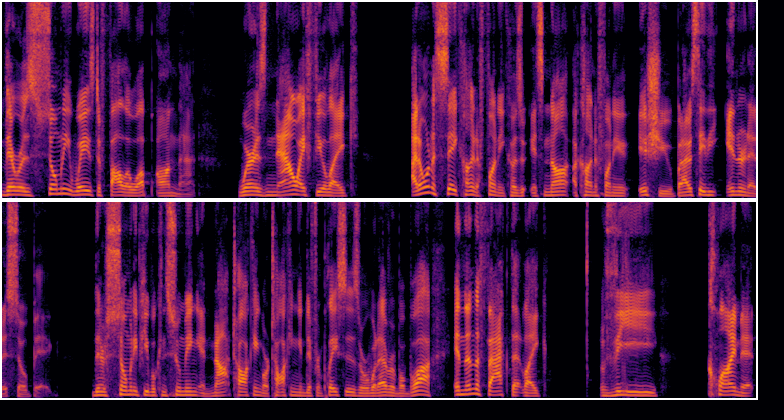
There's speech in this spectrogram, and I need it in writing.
There was so many ways to follow up on that, whereas now I feel like I don't want to say kind of funny because it's not a kind of funny issue, but I would say the internet is so big. There's so many people consuming and not talking or talking in different places or whatever, blah, blah. And then the fact that like the climate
